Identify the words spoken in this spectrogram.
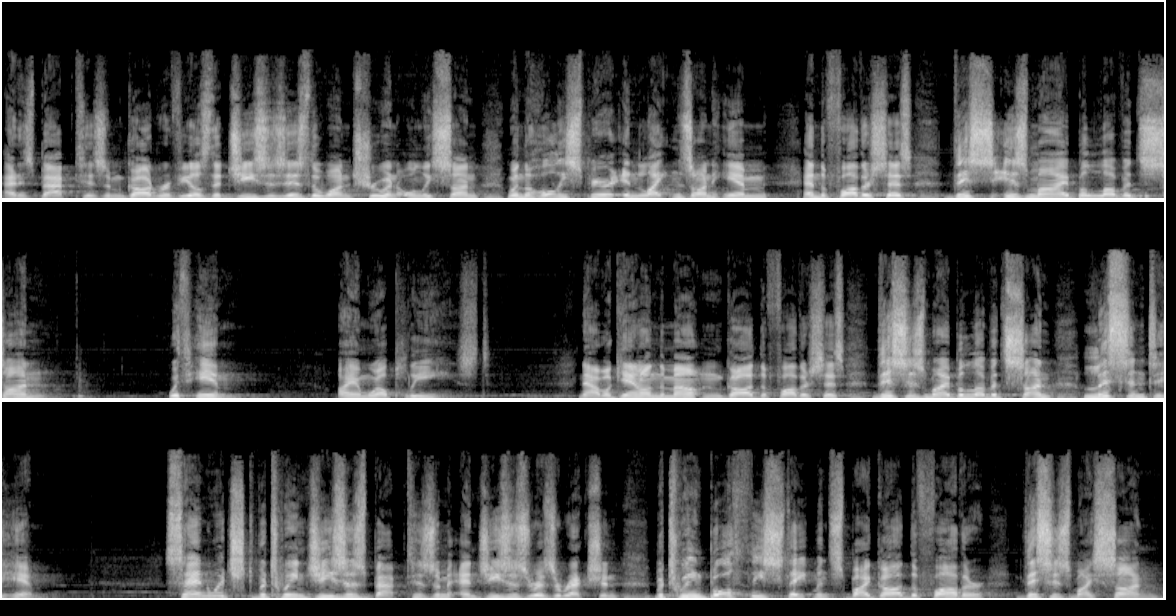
At his baptism, God reveals that Jesus is the one true and only Son. When the Holy Spirit enlightens on him, and the Father says, This is my beloved Son. With him I am well pleased. Now, again on the mountain, God the Father says, This is my beloved Son. Listen to him. Sandwiched between Jesus' baptism and Jesus' resurrection, between both these statements by God the Father, this is my Son.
